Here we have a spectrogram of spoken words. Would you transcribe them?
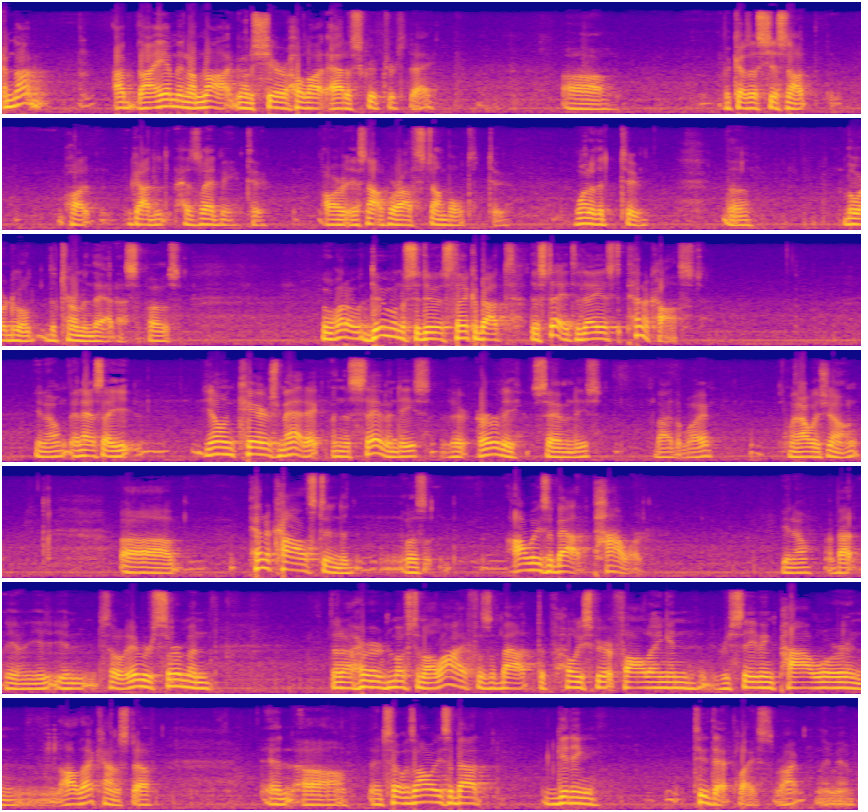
I'm not, I, I, am and I'm not going to share a whole lot out of Scripture today. Uh, because it's just not what God has led me to, or it's not where I've stumbled to. One of the two. The Lord will determine that, I suppose. But what I do want us to do is think about this day. Today is Pentecost. You know, and as a young charismatic in the 70s, the early 70s, by the way, when I was young, uh, Pentecost the, was always about power. You know, about, you know, you, you, so every sermon that I heard most of my life was about the Holy Spirit falling and receiving power and all that kind of stuff. And, uh, and so it was always about getting to that place, right? Amen.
